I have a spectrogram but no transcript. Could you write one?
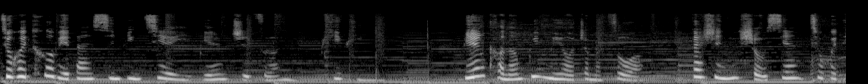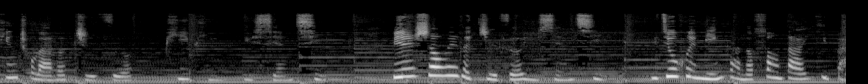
就会特别担心并介意别人指责你、批评你。别人可能并没有这么做，但是你首先就会听出来了指责。批评与嫌弃，别人稍微的指责与嫌弃，你就会敏感的放大一百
